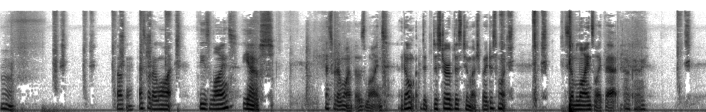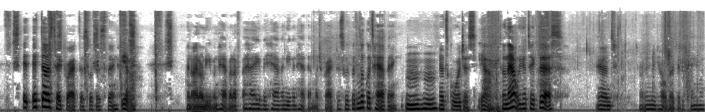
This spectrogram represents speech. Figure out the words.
Hmm. Okay, that's what I want. These lines, Yes. that's what I want, those lines. I don't d- disturb this too much, but I just want some lines like that. Okay. It, it does take practice with this thing. Yeah. And I don't even have enough, I even haven't even had that much practice with, but look what's happening. Mm-hmm. That's gorgeous. Yeah. So now we're going to take this and let me hold I get a clean one.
